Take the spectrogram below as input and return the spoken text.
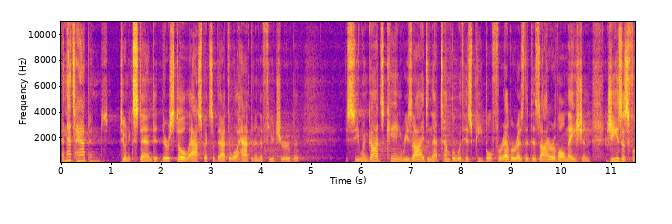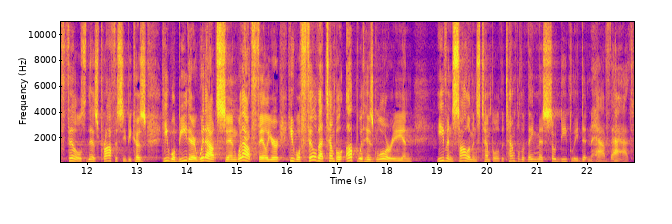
And that's happened to an extent. It, there are still aspects of that that will happen in the future, but you see, when God's king resides in that temple with his people forever as the desire of all nation, Jesus fulfills this prophecy because he will be there without sin, without failure. He will fill that temple up with his glory. And even Solomon's temple, the temple that they missed so deeply, didn't have that.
